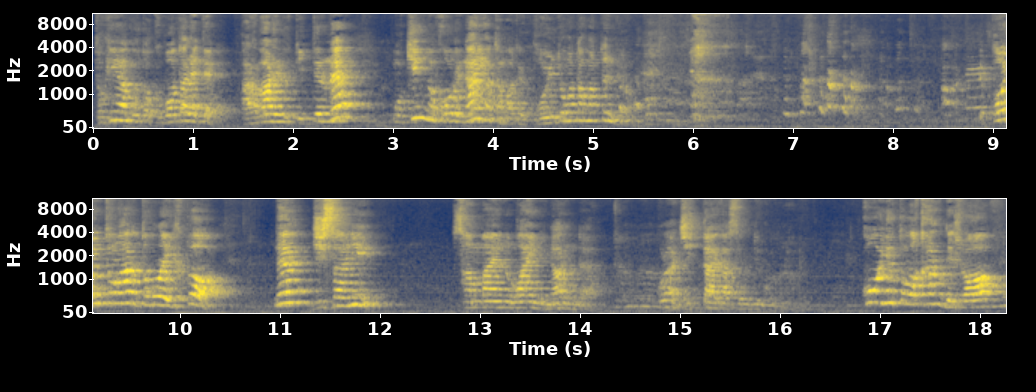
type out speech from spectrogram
時が来るとこぼたれて現れるって言ってるね。もう金の航路に何が溜まってる？ポイントが溜まってるんだよ。でポイントがあるところへ行くとね実際に3万円のワインになるんだよ。これは実体化するということなの。こう言うと分かるでしょ？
